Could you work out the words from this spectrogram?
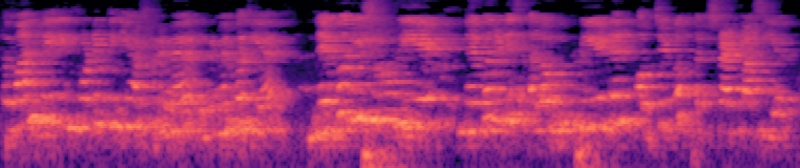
The one very important thing you have to remember, remember here, never you should create, never it is allowed to create an object of abstract class here.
